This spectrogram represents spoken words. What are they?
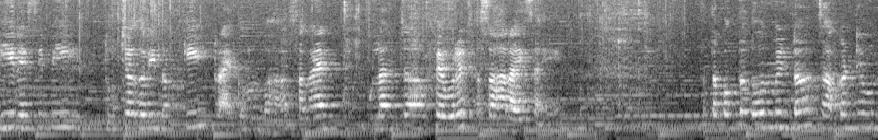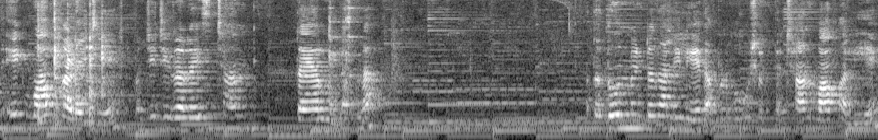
ही रेसिपी तुमच्या घरी नक्की ट्राय करून पहा सगळ्या मुलांचा फेवरेट असा हा राईस आहे. आता फक्त दोन मिनटं झाकण ठेवून एक वाफ काढायची आहे. म्हणजे जिरा राईस छान तयार होईल आपला. आता दोन मिनटं झालेली आहेत. आपण बघू शकता छान वाफ आली आहे.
